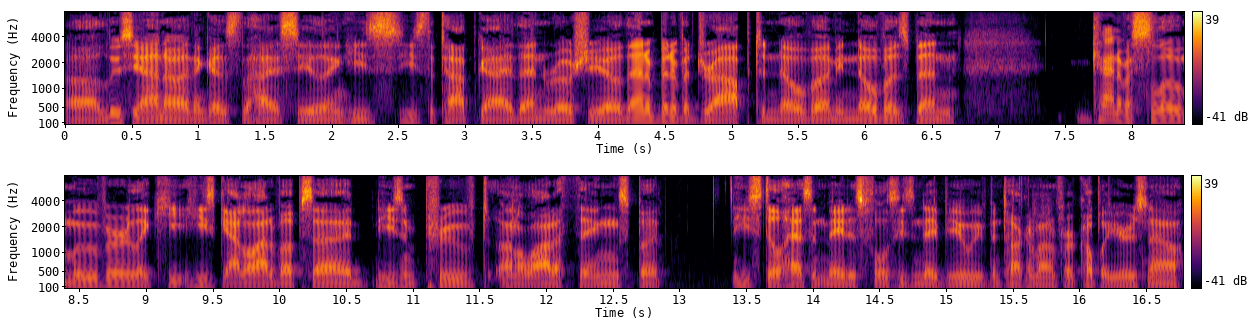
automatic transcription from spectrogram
Uh, Luciano, I think, has the highest ceiling. He's he's the top guy. Then Rocchio. Then a bit of a drop to Nova. I mean, Nova's been kind of a slow mover. Like he he's got a lot of upside. He's improved on a lot of things, but he still hasn't made his full season debut. We've been talking about him for a couple years now.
